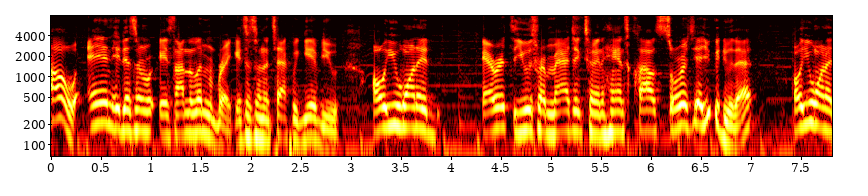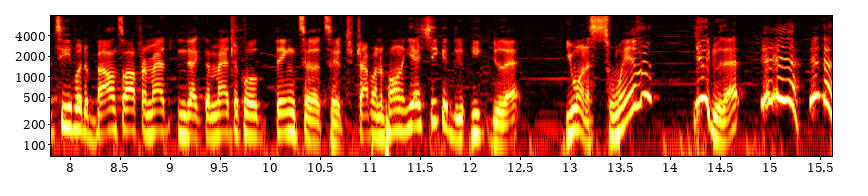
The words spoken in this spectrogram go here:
Oh, and it doesn't. It's not a limit break. It's just an attack we give you. Oh, you wanted Aerith to use her magic to enhance Cloud swords? Yeah, you could do that. Oh, you want a Tifa to bounce off her magic, like the magical thing to, to, to trap an opponent? Yeah, she could do. He could do that. You want to swim? You could do that. Yeah, yeah, yeah.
